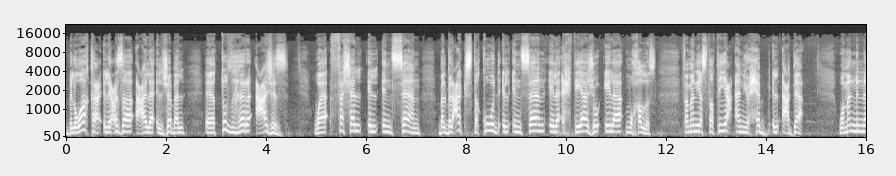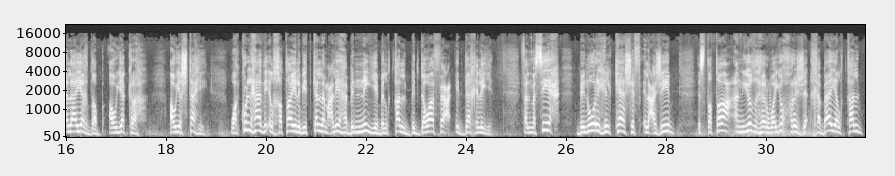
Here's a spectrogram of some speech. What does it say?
بالواقع العظة على الجبل آه، تظهر عجز وفشل الإنسان. بل بالعكس تقود الإنسان إلى احتياجه إلى مخلص. فمن يستطيع أن يحب الأعداء ومن منا لا يغضب أو يكره أو يشتهي وكل هذه الخطايا اللي بيتكلم عليها بالنية بالقلب بالدوافع الداخلية. فالمسيح بنوره الكاشف العجيب استطاع أن يظهر ويخرج خبايا القلب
